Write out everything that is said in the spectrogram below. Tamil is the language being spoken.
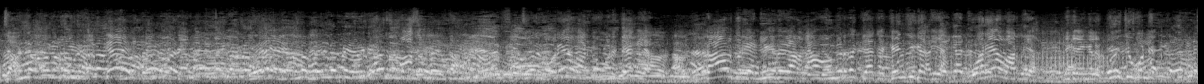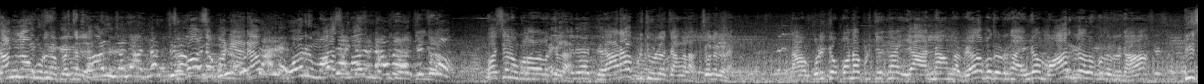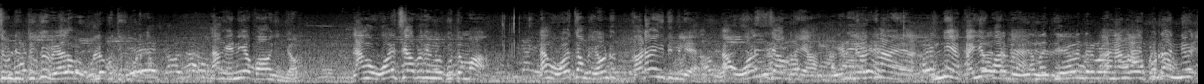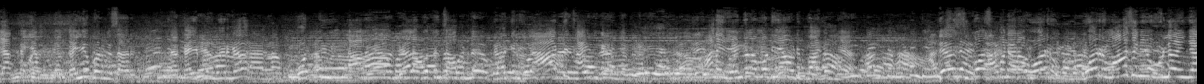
ஒரு மாசம் சொல்லுங்க, ஒரே வார்த்தை உங்களுக்கு கேட்கல. காவல்துறையா நீங்க நான் உங்ககிட்ட கேட்க கெஞ்சி கேட்கலையா ஒரே வார்த்தையா. நீங்க எங்களை பிடிச்சு கொண்டு கண்ணெல்லாம் கொடுங்க பிரச்சனை இல்லை. சுபாஷம் பண்ணியாரா? ஒரு மாசம் மாதிரி நீங்க பிடிச்சு வச்சீங்களா பசங்க குல வழக்கில் யாரா பிடிச்சு உள்ள வச்சாங்களா? சொல்லுங்களேன் நான் குடிக்க போனா பிடிச்சிருக்கேன். என் அண்ணா அங்க வேலை பார்த்துட்டு இருக்கான். எங்க மார்க்கெட் வேலை பார்த்துட்டு இருக்கான். டீஸ் தூக்கி வேலை உள்ள பிடிச்சி போடுறோம் நாங்க என்னையா பாவம் செஞ்சோம். நாங்க உழைச்சி சாப்பிடுறது எங்களுக்கு குத்தமா? நாங்க உழைச்சா எவனு கடை வாங்கிட்டீங்களே நான் உழைச்சி சாப்பிடுறியா இன்ன வரைக்கும் நான் இன்னும் என் கையை பாருங்க நாங்க அப்படிதான் இன்னும் என் கையை கையை பாருங்க சார். என் கை பாருங்க. ஒத்து நாங்க வேலை பார்த்து சாப்பிட்டு? ஆனா எங்களை மட்டும் ஏன் அப்படி பாக்குறீங்க அதே சுபாஷ் பண்ணார ஒரு ஒரு மாசம் நீங்க உள்ள வைங்க.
